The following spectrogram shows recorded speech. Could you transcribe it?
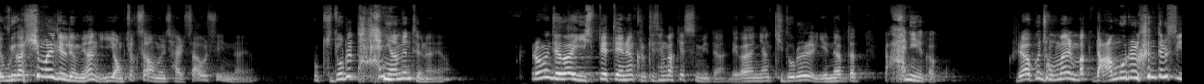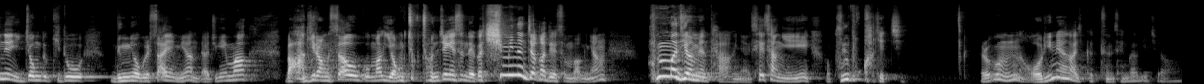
우리가 힘을 기르면 이 영적 싸움을 잘 싸울 수 있나요? 뭐 기도를 많이 하면 되나요? 여러분 제가 20대 때는 그렇게 생각했습니다. 내가 그냥 기도를 옛날보다 많이 해갖고 그래갖고 정말 막 나무를 흔들 수 있는 이 정도 기도 능력을 쌓이면 나중에 막 마귀랑 싸우고 막 영적 전쟁에서 내가 힘 있는 자가 돼서 막 그냥 한마디 하면 다 그냥 세상이 굴복하겠지. 여러분 어린애 같은 생각이죠.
